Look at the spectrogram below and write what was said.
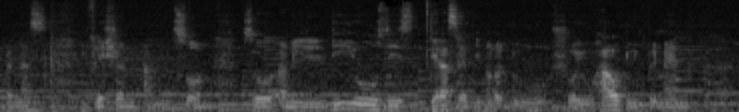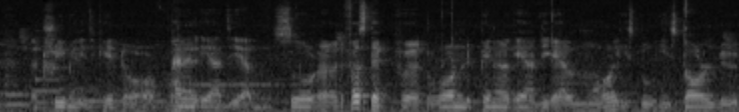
openness, inflation, and so on. So we'll use this data set in order to show you how to implement a three main indicator of panel ARDL. So uh, the first step uh, to run the panel ARDL model is to install the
